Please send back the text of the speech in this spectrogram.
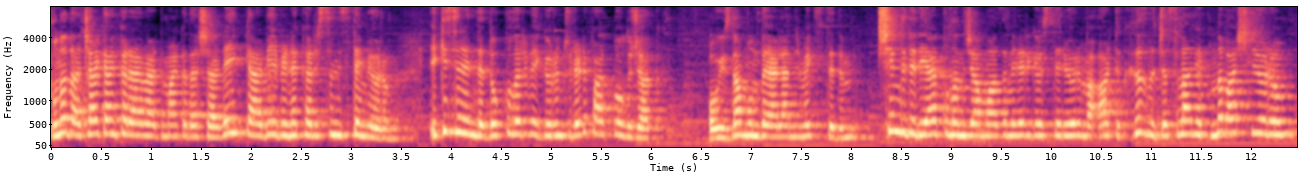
Buna da açarken karar verdim arkadaşlar. Renkler birbirine karışsın istemiyorum. İkisinin de dokuları ve görüntüleri farklı olacak. O yüzden bunu değerlendirmek istedim. Şimdi de diğer kullanacağım malzemeleri gösteriyorum ve artık hızlıca slime yapımına başlıyorum.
